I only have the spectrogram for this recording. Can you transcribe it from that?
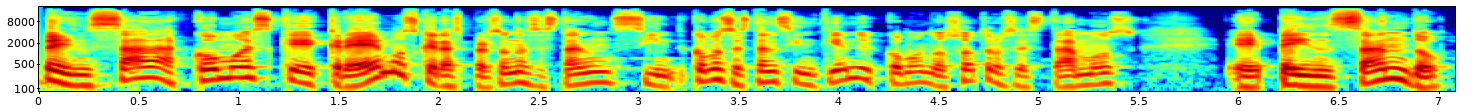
pensada cómo es que creemos que las personas están, cómo se están sintiendo y cómo nosotros estamos eh, pensando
